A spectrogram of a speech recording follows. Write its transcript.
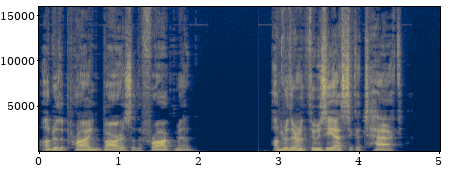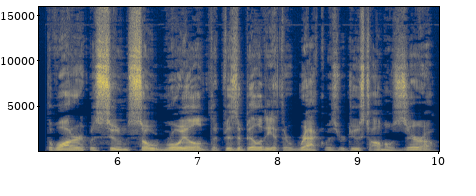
under the prying bars of the frogmen. Under their enthusiastic attack, the water was soon so roiled that visibility at the wreck was reduced to almost zero.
